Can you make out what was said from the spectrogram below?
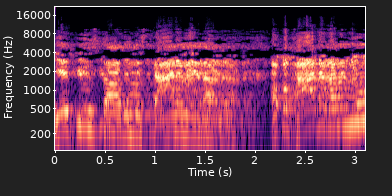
എ പി ഉസ്താദിന്റെ സ്ഥാനം ഏതാണ്? അപ്പൊ ഹാജ പറഞ്ഞു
